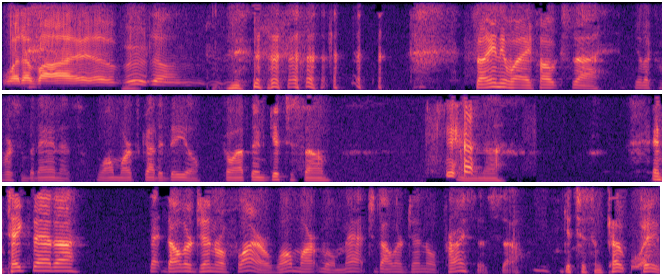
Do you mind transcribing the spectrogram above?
what have I ever done? so anyway, folks, uh, you're looking for some bananas. Walmart's got a deal. Go out there and get you some, Yeah. and uh, and take that uh, that Dollar General flyer. Walmart will match Dollar General prices, so get you some Coke too.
